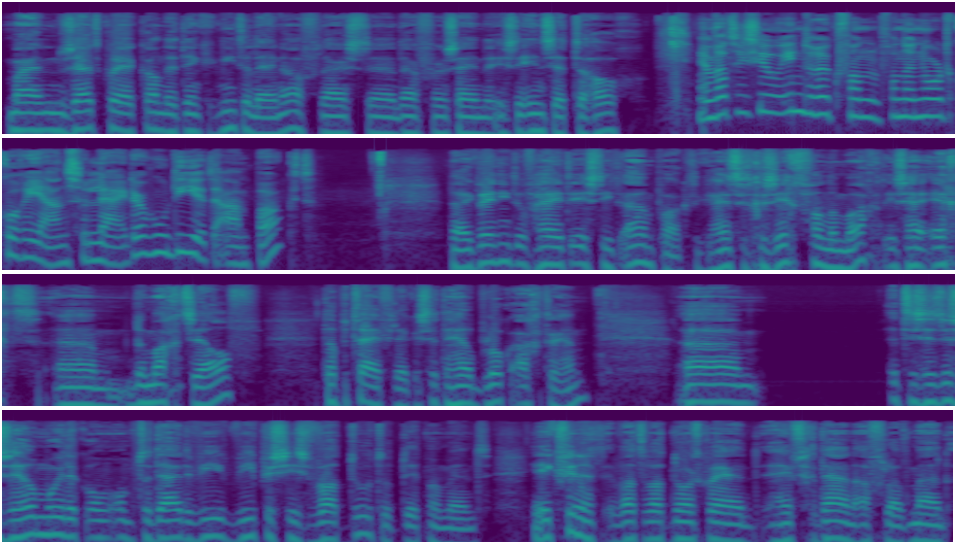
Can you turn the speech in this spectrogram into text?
maar Zuid-Korea kan dit denk ik niet alleen af. Daar is de, daarvoor zijn is de inzet te hoog. En wat is uw indruk van, van de Noord-Koreaanse leider, hoe die het aanpakt? Nou, ik weet niet of hij het is die het aanpakt. Hij is het gezicht van de macht. Is hij echt um, de macht zelf? Dat betwijfel ik. Er zit een heel blok achter hem. Um, het is dus heel moeilijk om, om te duiden wie, wie precies wat doet op dit moment. Ja, ik vind het, wat, wat Noord-Korea heeft gedaan de afgelopen maand,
